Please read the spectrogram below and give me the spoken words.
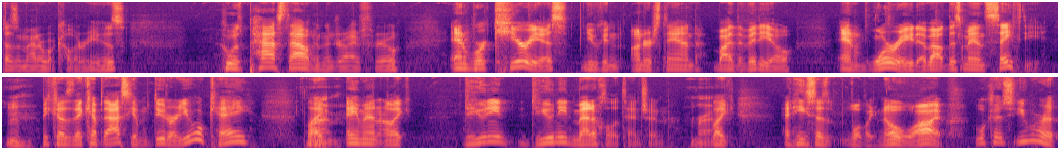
doesn't matter what color he is, who was passed out in the drive through and were curious, you can understand by the video, and worried about this man's safety Mhm. because they kept asking him, "Dude, are you okay?" Like, Right. "Hey, man," or like, "Do you need do you need medical attention?" Right. Like, and he says, "Well, like, no, why? Well, because you were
